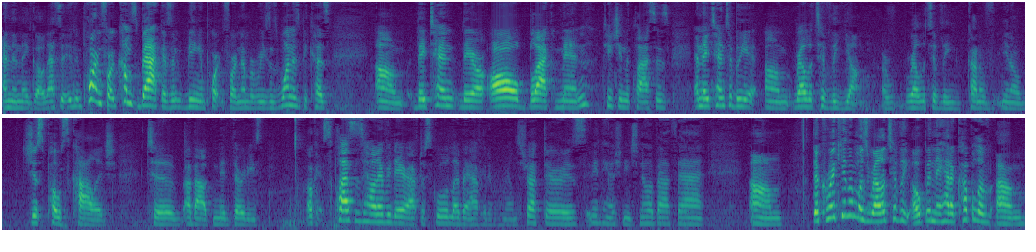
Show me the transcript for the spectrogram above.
and then they go. That's important for it comes back as being important for a number of reasons. One is because um, they tend they are all black men teaching the classes, and they tend to be um, relatively young, or relatively kind of you know just post college to about mid 30s. Okay, so classes held every day or after school, led by African American instructors. Anything else you need to know about that? Um, the curriculum was relatively open. They had a couple of um,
